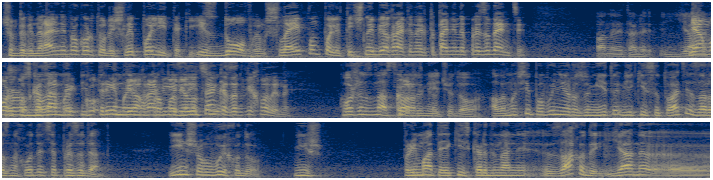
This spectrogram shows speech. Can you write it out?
щоб до Генеральної прокуратури йшли політики із довгим шлейфом політичної біографії. Навіть питання не в президенті. Пане Віталію, я, Я, можу розказати біографію Юрія. Луценка за дві хвилини. Кожен з нас це Коротко. розуміє чудово. Але ми всі повинні розуміти, в якій ситуації зараз знаходиться президент. Іншого виходу, ніж приймати якісь кардинальні заходи, я не е,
